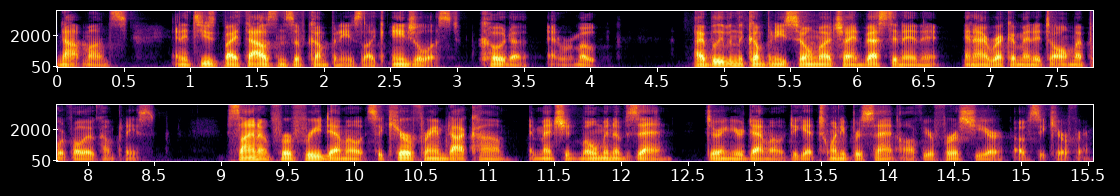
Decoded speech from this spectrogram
not months, and it's used by thousands of companies like AngelList, Coda, and Remote. I believe in the company so much I invested in it, and I recommend it to all my portfolio companies. Sign up for a free demo at secureframe.com and mention Moment of Zen during your demo to get 20% off your first year of SecureFrame.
